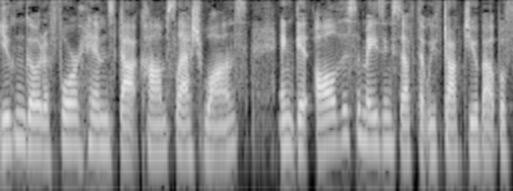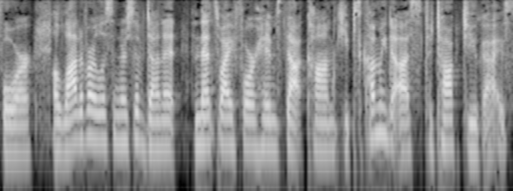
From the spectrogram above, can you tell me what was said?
You can go to forhims.com slash wants and get all this amazing stuff that we've talked to you about before. A lot of our listeners have done it, and that's why forhims.com keeps coming to us to talk to you guys.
